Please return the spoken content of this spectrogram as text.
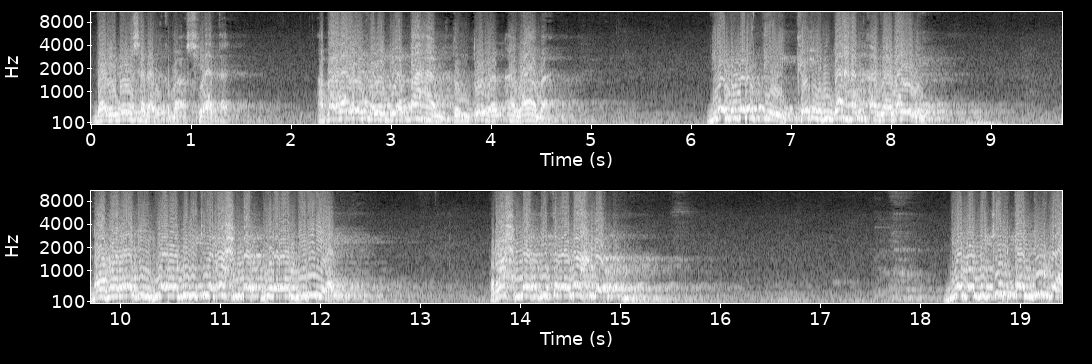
dari dosa dan kemaksiatan. Apalagi kalau dia paham tuntunan agama. Dia mengerti keindahan agama ini. Dan apalagi dia memiliki rahmat di dalam dirinya. Rahmat di tengah makhluk. Dia memikirkan juga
